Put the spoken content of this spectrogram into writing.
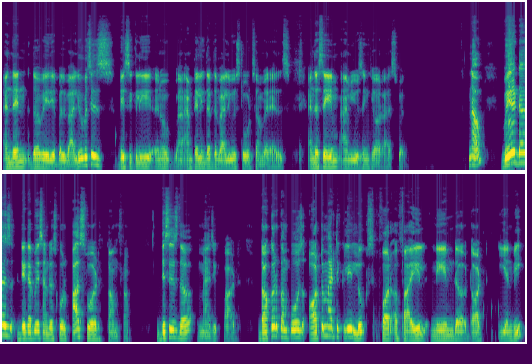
and then the variable value, which is basically, you know, I'm telling that the value is stored somewhere else. And the same I'm using here as well. Now, where does database underscore password come from? This is the magic part. Docker Compose automatically looks for a file named uh, .env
